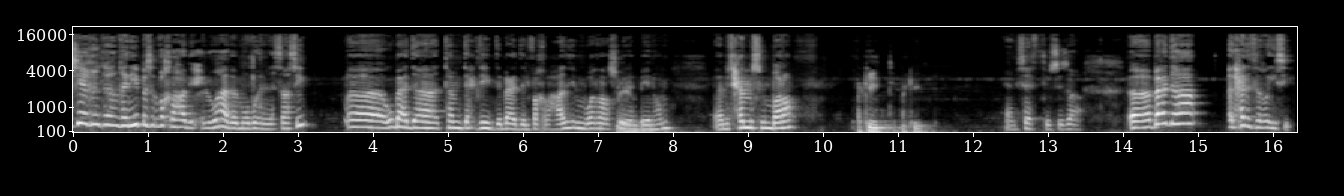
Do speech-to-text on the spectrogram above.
شيء كان غريب بس الفقرة هذه حلوة هذا الموضوع الأساسي. آه وبعدها تم تحديد بعد الفقرة هذه المباراة رسميا. بينهم. آه متحمس للمباراة. أكيد أكيد. يعني سيث وسيزارو آه بعدها الحدث الرئيسي.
